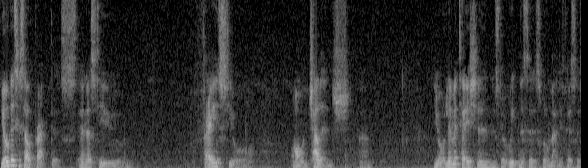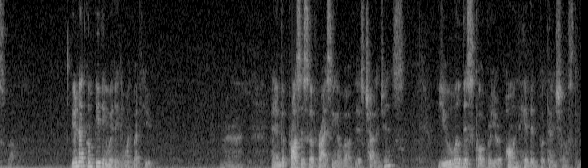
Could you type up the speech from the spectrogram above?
Yoga is a self-practice, and as you face your own challenge, um, your limitations, your weaknesses will manifest as well. You're not competing with anyone but you. And in the process of rising above these challenges, you will discover your own hidden potentials too.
